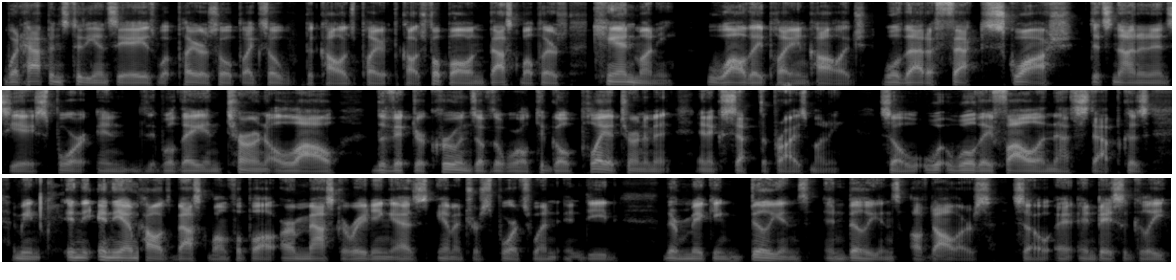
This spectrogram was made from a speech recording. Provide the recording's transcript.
what happens to the NCAA is what players hope. Like so, the college player, the college football and basketball players can money while they play in college. Will that affect squash? That's not an NCAA sport, and will they in turn allow the Victor Crouins of the world to go play a tournament and accept the prize money? So w- will they follow in that step? Because I mean, in the in the end, college basketball and football are masquerading as amateur sports when indeed they're making billions and billions of dollars. So, and basically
